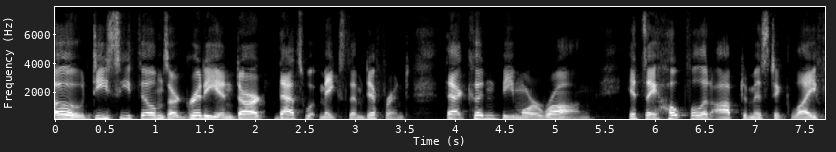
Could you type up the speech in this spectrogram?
oh, DC films are gritty and dark. That's what makes them different. That couldn't be more wrong. It's a hopeful and optimistic life,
